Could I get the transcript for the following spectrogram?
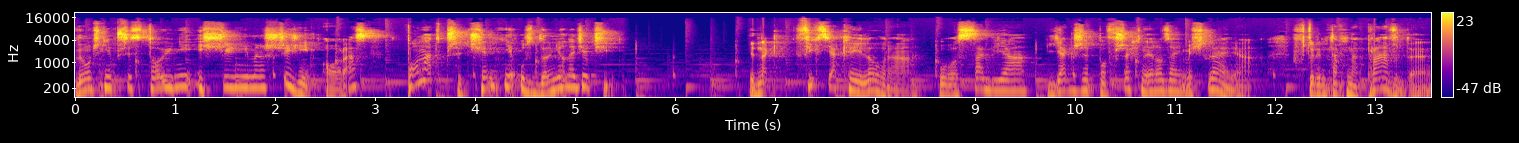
wyłącznie przystojni i silni mężczyźni oraz ponadprzeciętnie uzdolnione dzieci. Jednak fikcja Keylora uosabia jakże powszechny rodzaj myślenia, w którym tak naprawdę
